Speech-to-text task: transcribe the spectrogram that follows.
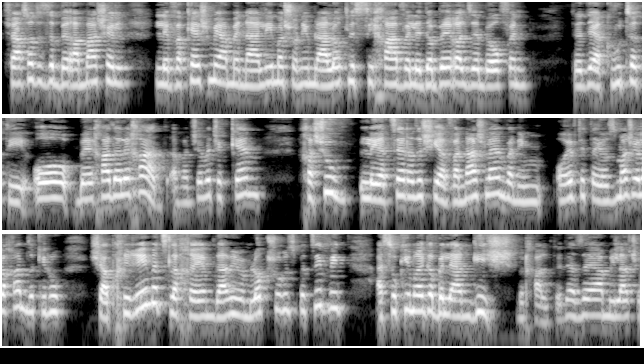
אפשר לעשות את זה ברמה של לבקש מהמנהלים השונים לעלות לשיחה ולדבר על זה באופן, אתה יודע, קבוצתי, או באחד על אחד, אבל אני חושבת שכן חשוב לייצר איזושהי הבנה שלהם, ואני אוהבת את היוזמה שלכם, זה כאילו שהבכירים אצלכם, גם אם הם לא קשורים ספציפית, עסוקים רגע בלהנגיש בכלל, אתה יודע, זו המילה ש...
